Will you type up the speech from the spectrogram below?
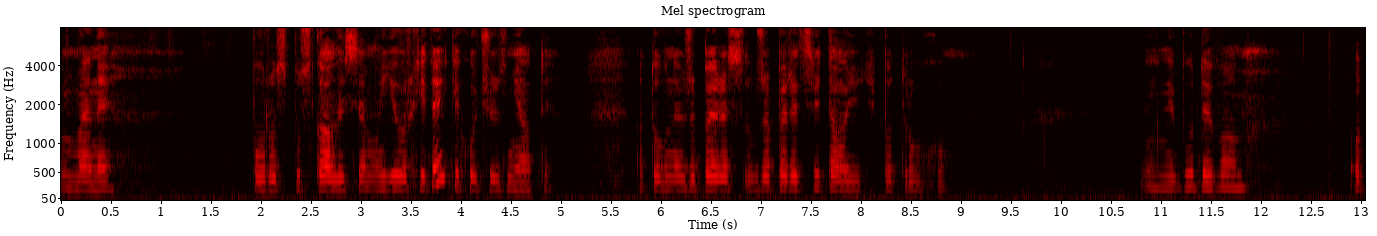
У мене порозпускалися мої орхідейки, хочу зняти. А то вони вже, перес, вже перецвітають потроху. І не буде вам. От...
